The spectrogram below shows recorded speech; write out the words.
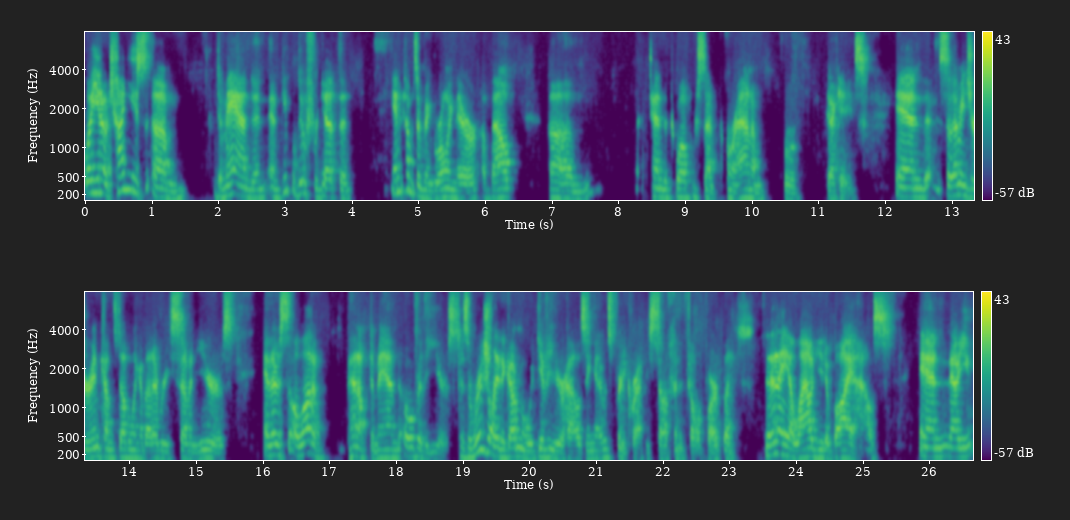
well you know chinese um, demand and, and people do forget that incomes have been growing there about um, 10 to 12 percent per annum for decades. And so that means your income's doubling about every seven years. And there's a lot of pent up demand over the years because originally the government would give you your housing and it was pretty crappy stuff and it fell apart. But then they allowed you to buy a house. And now you,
